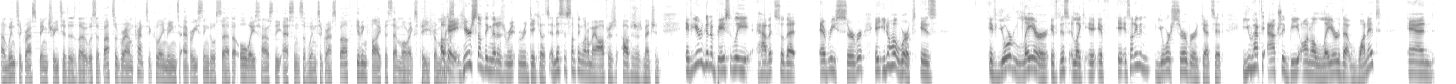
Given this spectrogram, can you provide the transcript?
And Wintergrasp being treated as though it was a battleground practically means every single server always has the essence of Wintergrasp buff, giving 5% more XP from. Okay, here's something that is ri- ridiculous, and this is something one of my officers, officers mentioned. If you're going to basically have it so that every server, it, you know how it works, is if your layer if this like if it's not even your server gets it you have to actually be on a layer that won it and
